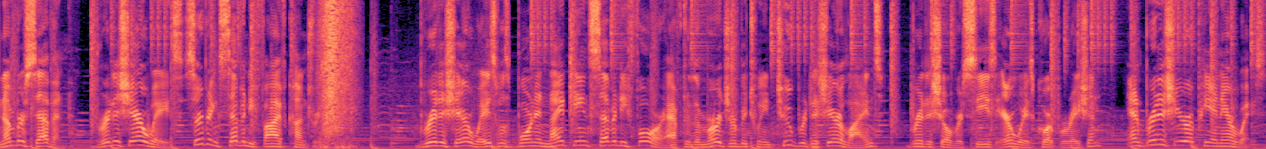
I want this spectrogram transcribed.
Number 7. British Airways, serving 75 countries. British Airways was born in 1974 after the merger between two British airlines, British Overseas Airways Corporation and British European Airways.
